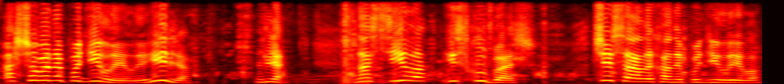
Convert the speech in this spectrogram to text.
А що ви не поділили, Гілля? Глянь, насіла і скубеш. Чи селиха не поділила?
